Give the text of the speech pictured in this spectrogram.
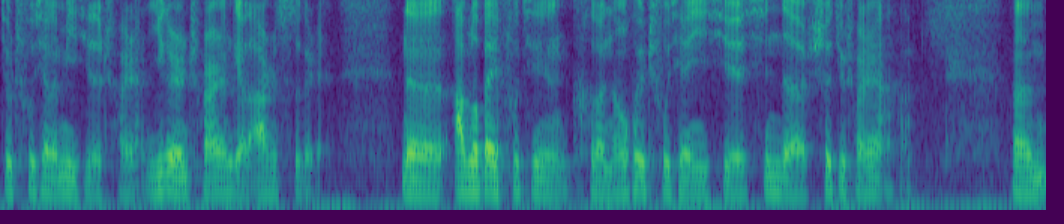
就出现了密集的传染，一个人传染给了二十四个人，那阿波罗贝附近可能会出现一些新的社区传染哈。嗯，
